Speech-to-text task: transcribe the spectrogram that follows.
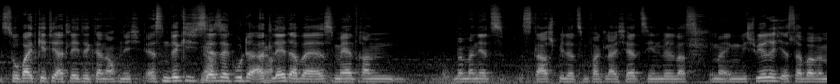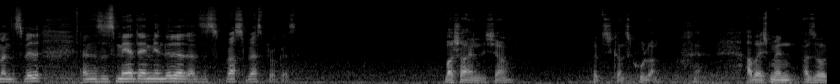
so weit geht die Athletik dann auch nicht. Er ist ein wirklich sehr, sehr guter Athlet, ja. aber er ist mehr dran, wenn man jetzt Starspieler zum Vergleich herziehen will, was immer irgendwie schwierig ist, aber wenn man das will, dann ist es mehr Damian Lillard, als es Russell Westbrook ist. Wahrscheinlich, ja. Hört sich ganz cool an. aber ich meine, also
